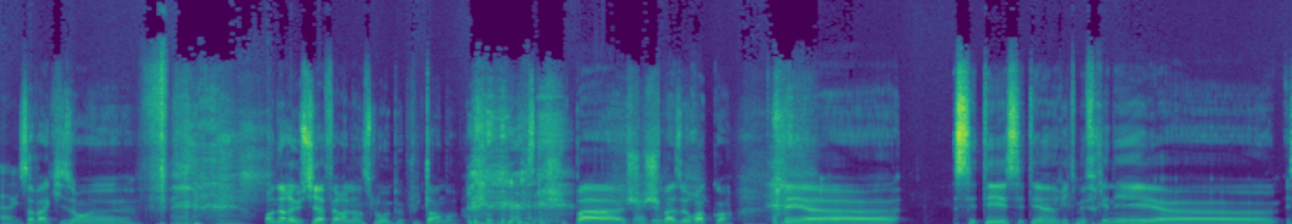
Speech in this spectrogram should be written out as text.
Ah oui. Ça va qu'ils ont. euh, On a réussi à faire un Lancelot un peu plus tendre. parce que je suis pas, je, je suis pas The Rock quoi. Mais euh, c'était c'était un rythme effréné. Et, euh, et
